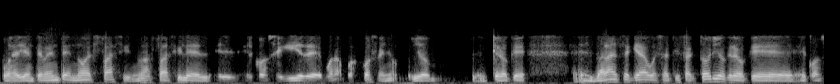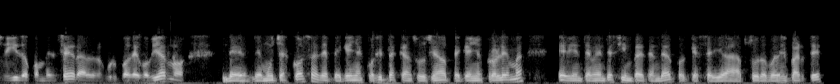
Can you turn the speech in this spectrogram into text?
pues evidentemente no es fácil, no es fácil el conseguir, eh, bueno, pues cosas, ¿no? Yo creo que el balance que hago es satisfactorio, creo que he conseguido convencer al grupo de gobierno de, de, muchas cosas, de pequeñas cositas que han solucionado pequeños problemas, evidentemente sin pretender, porque sería absurdo por mi parte,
